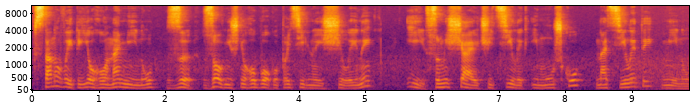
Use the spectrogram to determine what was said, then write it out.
встановити його на міну з зовнішнього боку прицільної щілини і, суміщаючи цілик і мушку, націлити міну.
